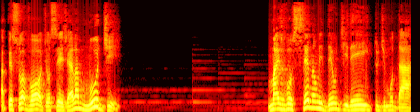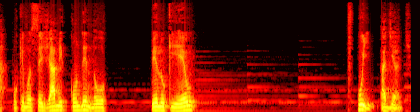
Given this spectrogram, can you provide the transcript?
A pessoa volte, ou seja, ela mude. Mas você não me deu o direito de mudar, porque você já me condenou pelo que eu fui adiante.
